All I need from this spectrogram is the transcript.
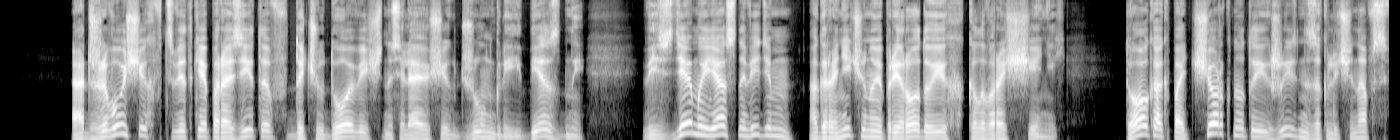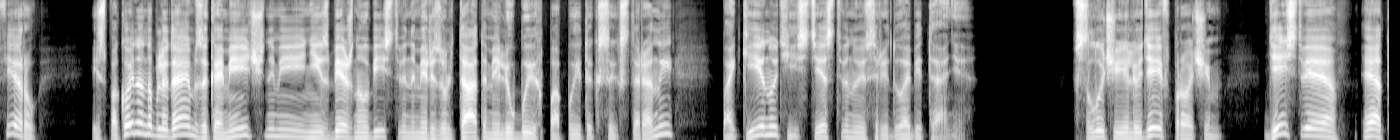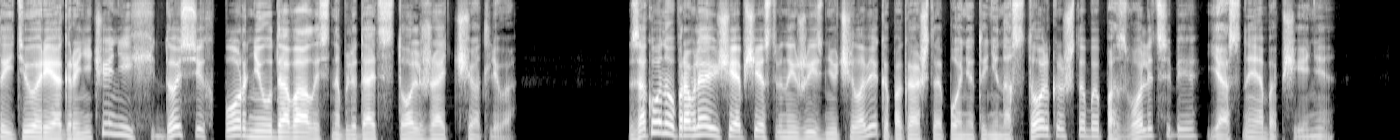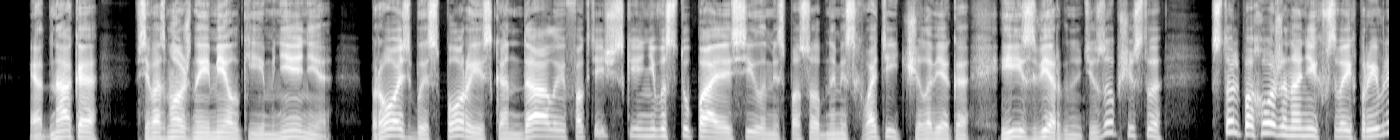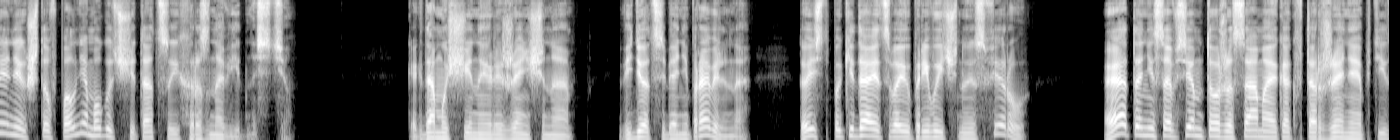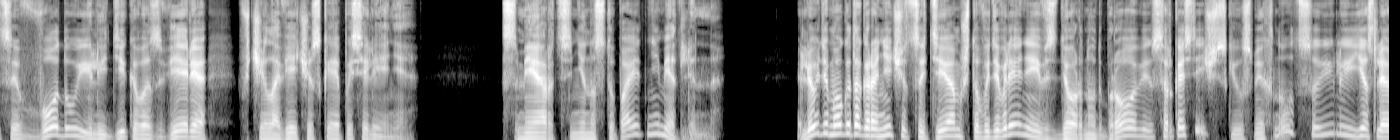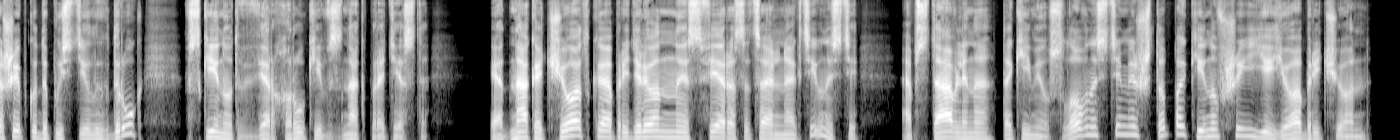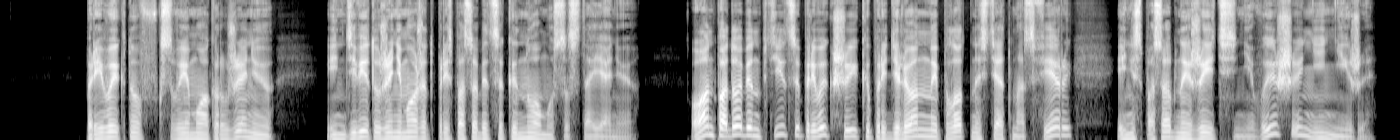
От живущих в цветке паразитов до чудовищ, населяющих джунгли и бездны, везде мы ясно видим ограниченную природу их коловращений, то, как подчеркнута их жизнь заключена в сферу, и спокойно наблюдаем за комичными и неизбежно убийственными результатами любых попыток с их стороны покинуть естественную среду обитания. В случае людей, впрочем, действие этой теории ограничений до сих пор не удавалось наблюдать столь же отчетливо. Законы, управляющие общественной жизнью человека, пока что поняты не настолько, чтобы позволить себе ясные обобщения. И однако всевозможные мелкие мнения, просьбы, споры и скандалы, фактически не выступая силами, способными схватить человека и извергнуть из общества — столь похожи на них в своих проявлениях, что вполне могут считаться их разновидностью. Когда мужчина или женщина ведет себя неправильно, то есть покидает свою привычную сферу, это не совсем то же самое, как вторжение птицы в воду или дикого зверя в человеческое поселение. Смерть не наступает немедленно. Люди могут ограничиться тем, что в удивлении вздернут брови, саркастически усмехнутся или, если ошибку допустил их друг, вскинут вверх руки в знак протеста. И однако четко определенная сфера социальной активности обставлена такими условностями, что покинувший ее обречен. Привыкнув к своему окружению, индивид уже не может приспособиться к иному состоянию. Он подобен птице, привыкшей к определенной плотности атмосферы и не способной жить ни выше, ни ниже.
